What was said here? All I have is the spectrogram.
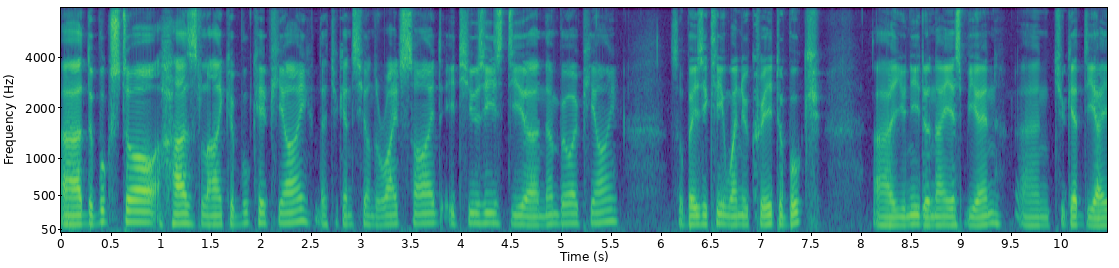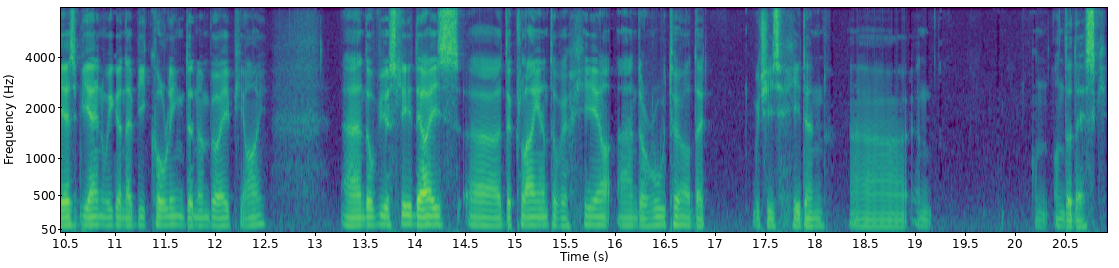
Uh, the bookstore has like a book API that you can see on the right side. It uses the uh, number API. So basically, when you create a book, uh, you need an ISBN, and to get the ISBN, we're going to be calling the number API. And obviously, there is uh, the client over here and the router that which is hidden uh, on, on the desk.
